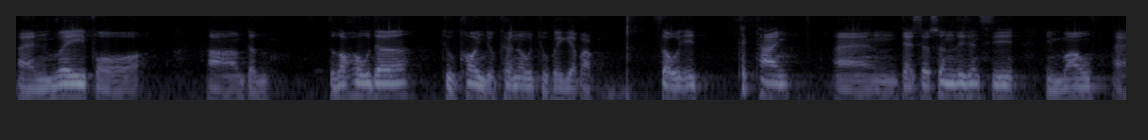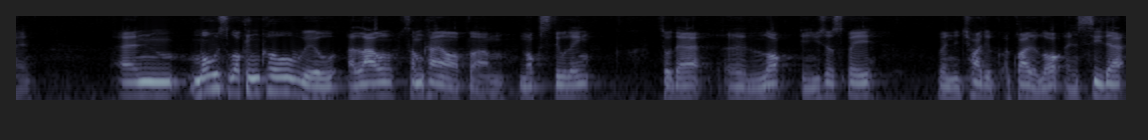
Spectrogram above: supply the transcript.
and wait for uh, the, the log holder to call into kernel to wake up. So it takes time, and there's a certain latency involved, and and most locking code will allow some kind of um, lock stealing, so that a lock in user space, when you try to acquire the lock and see that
